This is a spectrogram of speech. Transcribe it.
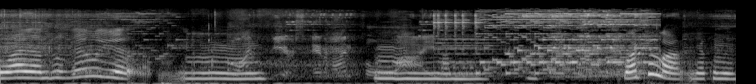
Давай Антонили. М, Fierce, and I'm fly. м, Бачила, як ми?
